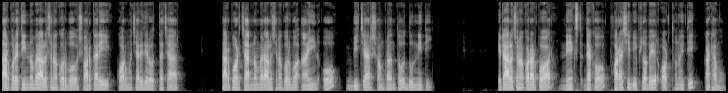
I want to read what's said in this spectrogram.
তারপরে তিন নম্বর আলোচনা করব সরকারি কর্মচারীদের অত্যাচার, তারপর চার নম্বর আলোচনা করব আইন ও বিচার সংক্রান্ত দুর্নীতি। এটা আলোচনা করার পর নেক্সট দেখো, ফরাসি বিপ্লবের অর্থনৈতিক কাঠামো।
